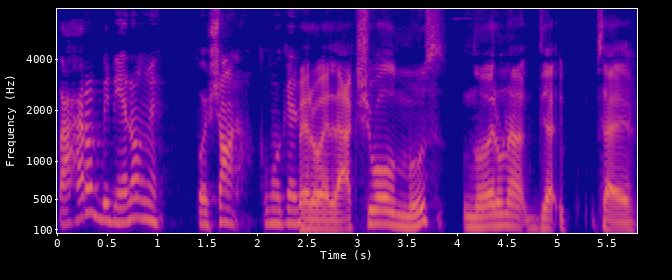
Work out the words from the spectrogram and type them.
pájaros vinieron por Shauna. Como que... Pero el actual moose no era una... o sea,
